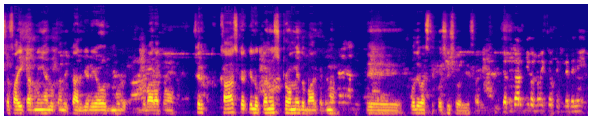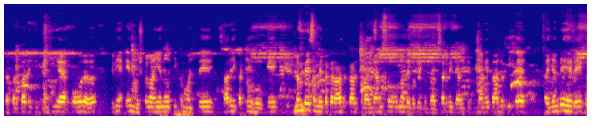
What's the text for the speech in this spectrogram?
ਸਫ਼ਾਈ ਕਰਨੀ ਹੈ ਲੋਕਾਂ ਦੇ ਘਰ ਜਿਹੜੇ ਆ ਉਹ ਮੁੜ ਦੁਬਾਰਾ ਤੋਂ, ਫਿਰ ਖਾਸ ਕਰਕੇ ਲੋਕਾਂ ਨੂੰ ਉਸ ਟਰੋਮੇ ਤੋਂ ਬਾਹਰ ਕੱਢਣਾ। ਤੇ ਉਹਦੇ ਵਾਸਤੇ ਕੋਸ਼ਿਸ਼ ਹੋ ਰਹੀ ਹੈ ਸਾਰੀ। ਜਥੇਦਾਰ ਜੀ ਵੱਲੋਂ ਇੱਕ ਪਿਛਲੇ ਦਿਨ ਹੀ ਇਕੱਤਰਤਾ ਦੀ ਕੀਤੀ ਗਈ ਹੈ ਔਰ ਜਿਹੜੀਆਂ ਇਹ ਮੁਸ਼ਕਲਾਂ ਆਈਆਂ ਨੇ ਇੱਕ ਮੰਚ ਤੇ ਸਾਰੇ ਇਕੱਠੇ ਹੋ ਕੇ ਲੰਬੇ ਸਮੇਂ ਤੱਕ ਰਾਹਤ ਕਾਰਜ ਚਲਾਏ ਜਾਣ, ਸੋ ਉਹਨਾਂ ਦੇ ਵੱਲੋਂ ਇੱਕ ਵੈਬਸਾਈਟ ਵੀ ਜਾਰੀ ਕੀਤੀ ਜਾਣੀ ਤਾਂ ਜੋ ਇੱਕ ਏਜੰਡੇ ਹੇਠ ਇੱਕ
